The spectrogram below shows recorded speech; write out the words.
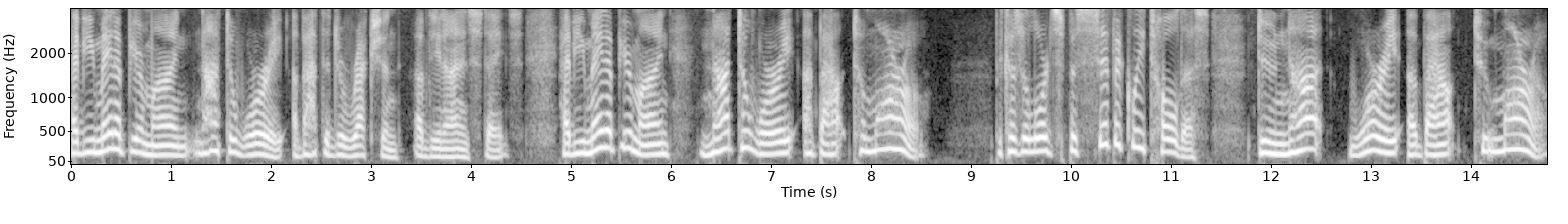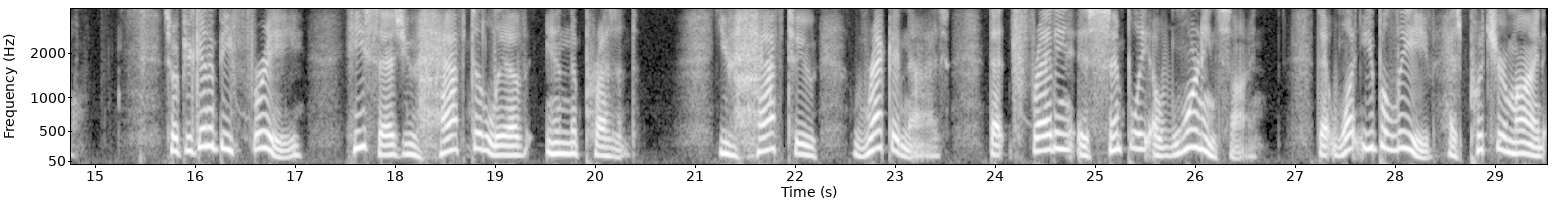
Have you made up your mind not to worry about the direction of the United States? Have you made up your mind not to worry about tomorrow? Because the Lord specifically told us, do not worry about tomorrow. So if you're going to be free, He says you have to live in the present. You have to recognize that fretting is simply a warning sign that what you believe has put your mind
